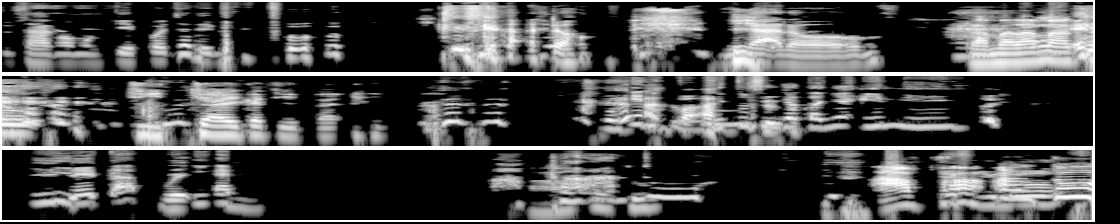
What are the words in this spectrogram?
susah ngomong kepo jadi lipo. enggak dong enggak dong Lama-lama aku cijai ke Cipe. Mungkin itu singkatannya ini. I Apaan tuh? Apaan tuh?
